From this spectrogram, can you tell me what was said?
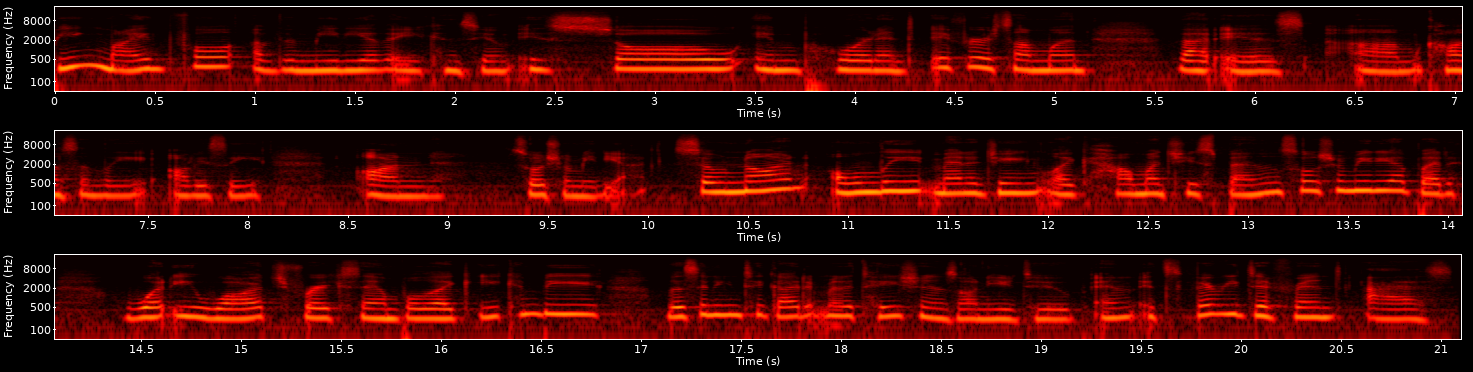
being mindful of the media that you consume is so important if you're someone that is um, constantly, obviously, on social media. So not only managing like how much you spend on social media, but what you watch. For example, like you can be listening to guided meditations on YouTube, and it's very different as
